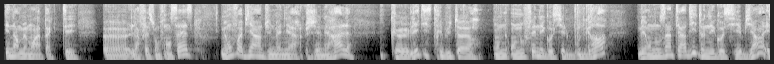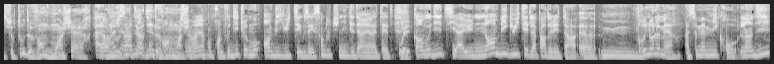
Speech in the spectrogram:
énormément impacté euh, l'inflation française, mais on voit bien d'une manière générale que les distributeurs, on nous fait négocier le bout de gras, mais on nous interdit de négocier bien et surtout de vendre moins cher. Alors on là, nous interdit de vendre moins cher. J'aimerais bien comprendre. Vous dites le mot ambiguïté. Vous avez sans doute une idée derrière la tête. Oui. Quand vous dites qu'il y a une ambiguïté de la part de l'État, euh, Bruno Le Maire, à ce même micro, lundi,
